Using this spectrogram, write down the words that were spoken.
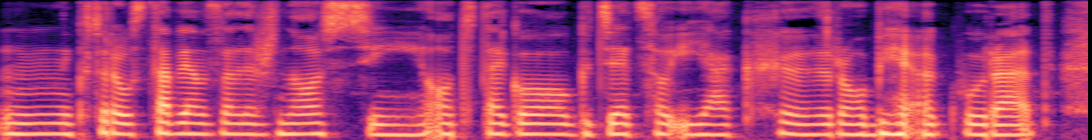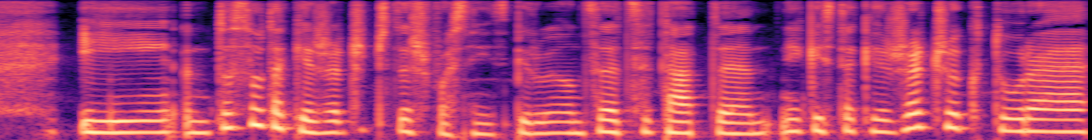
mm, które ustawiam w zależności od tego, gdzie, co i jak robię akurat. I to są takie rzeczy, czy też właśnie inspirujące cytaty, jakieś takie rzeczy, które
